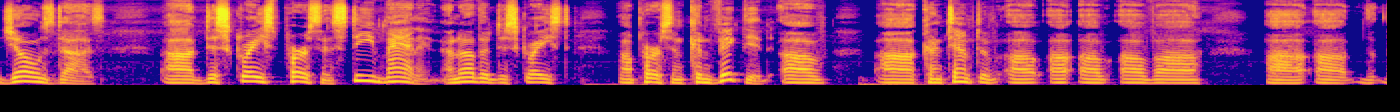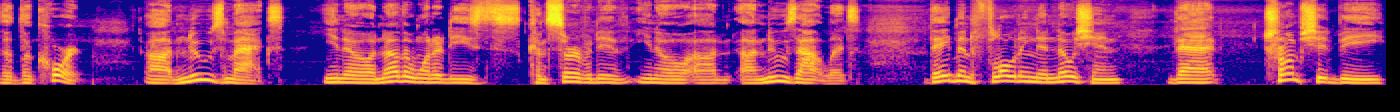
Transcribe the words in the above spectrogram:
Jones does. disgraced person, Steve Bannon, another disgraced person, convicted of uh, contempt of of, of, uh, uh, uh the, the court. Uh, Newsmax, you know, another one of these conservative, you know, news outlets. They've been floating the notion that Trump should be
